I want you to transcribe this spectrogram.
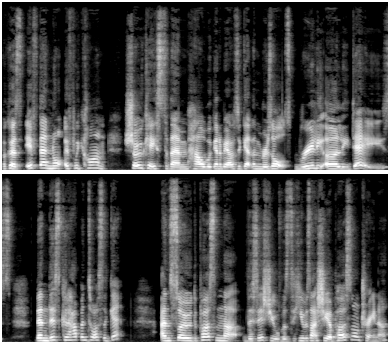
because if they're not if we can't showcase to them how we're going to be able to get them results really early days, then this could happen to us again. And so the person that this issue was, he was actually a personal trainer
